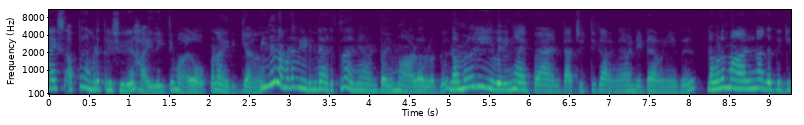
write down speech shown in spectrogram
ഗായ്സ് അപ്പൊ നമ്മുടെ തൃശ്ശൂര് ഹൈലൈറ്റ് മാൾ ഓപ്പൺ ആയിരിക്കുകയാണ്. പിന്നെ നമ്മുടെ വീടിന്റെ അടുത്ത് തന്നെയാണ് കേട്ടോ ഈ മാളുള്ളത് നമ്മളൊരു ഈവനിങ് ആയപ്പോഴാണ് കേട്ടോ ചുറ്റി കറങ്ങാൻ വേണ്ടിയിട്ട് ഇറങ്ങിയത്. നമ്മൾ മാളിനകത്തേക്ക്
